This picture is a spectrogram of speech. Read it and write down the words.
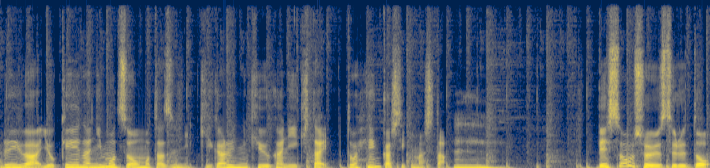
るいは余計な荷物を持たずに気軽に休暇に行きたいと変化してきました。うん。別荘を所有すると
